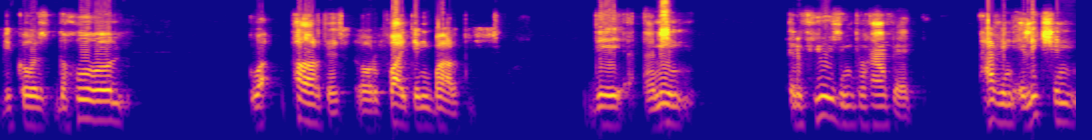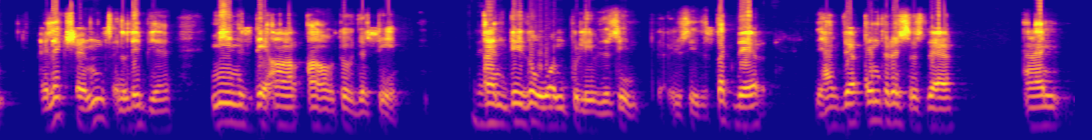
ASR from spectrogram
Because the whole parties or fighting parties they i mean refusing to have it having election elections in libya means they are out of the scene. Yeah. and they don't want to leave the scene. You see they're stuck there they have their interests there and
